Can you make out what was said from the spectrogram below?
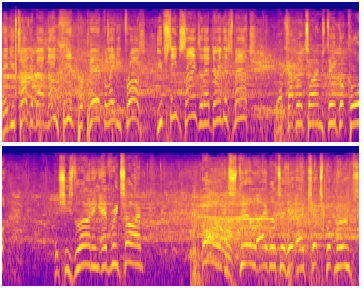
And you talk about not being prepared for Lady Frost. You've seen signs of that during this match. A couple of times Dee got caught. But she's learning every time. Oh, and oh. still able to hit her textbook moves.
